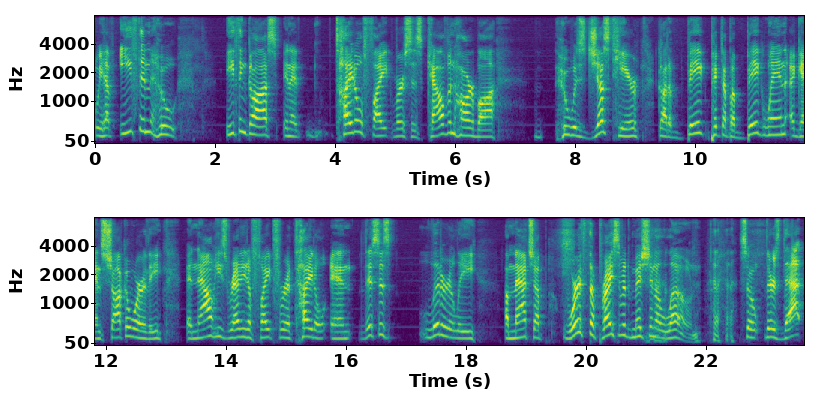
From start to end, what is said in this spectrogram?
we have Ethan who Ethan Goss in a title fight versus Calvin Harbaugh who was just here got a big picked up a big win against Shaka Worthy and now he's ready to fight for a title and this is literally a matchup worth the price of admission alone. so there's that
